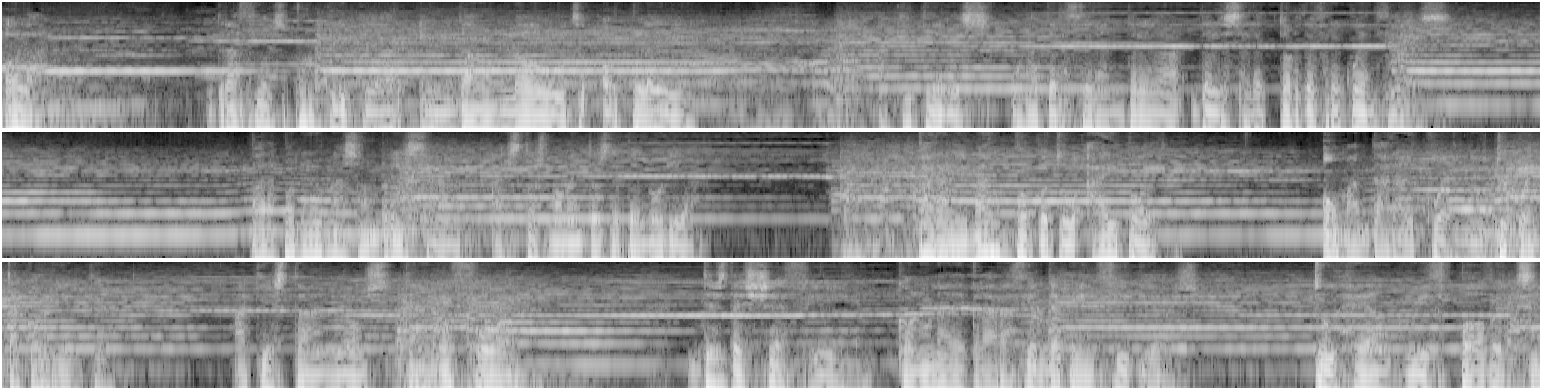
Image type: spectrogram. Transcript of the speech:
Hola. Gracias por cliquear en download o play. Aquí tienes una tercera entrega del selector de frecuencias. Para poner una sonrisa a estos momentos de penuria. Para animar un poco tu iPod o mandar al cuerno tu cuenta corriente. Aquí están los Gang of Four desde Sheffield con una declaración de principios. To hell with poverty.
